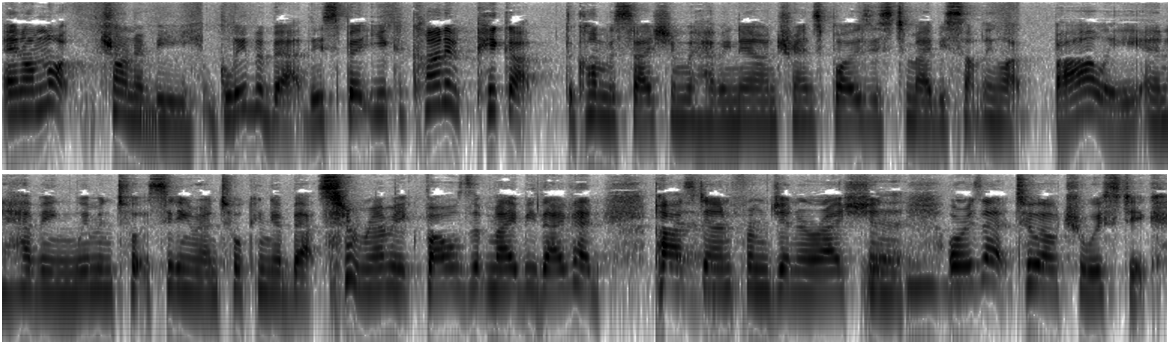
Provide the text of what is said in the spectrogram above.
and I'm not trying to be glib about this, but you could kind of pick up the conversation we're having now and transpose this to maybe something like Bali and having women sitting around talking about ceramic bowls that maybe they've had passed Yeah. down from generation, Yeah. or is that too altruistic?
